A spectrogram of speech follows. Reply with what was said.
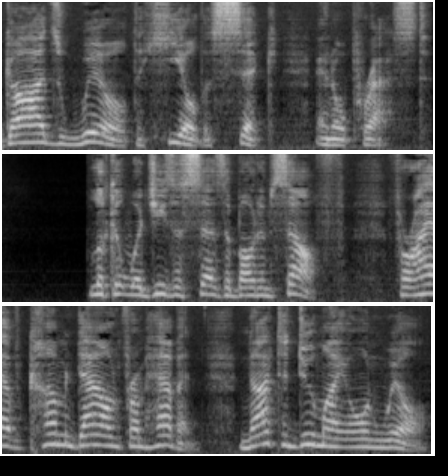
God's will to heal the sick and oppressed. Look at what Jesus says about himself. For I have come down from heaven, not to do my own will,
